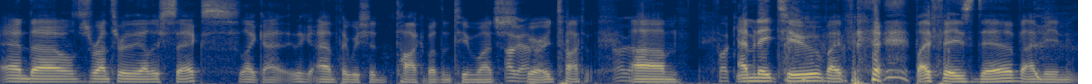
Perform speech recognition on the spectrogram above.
And uh, we'll just run through the other six. Like I, I don't think we should talk about them too much. Okay. We already talked. Okay. Um, Fuck you. Emanate Two by by FaZe Dib. I mean,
